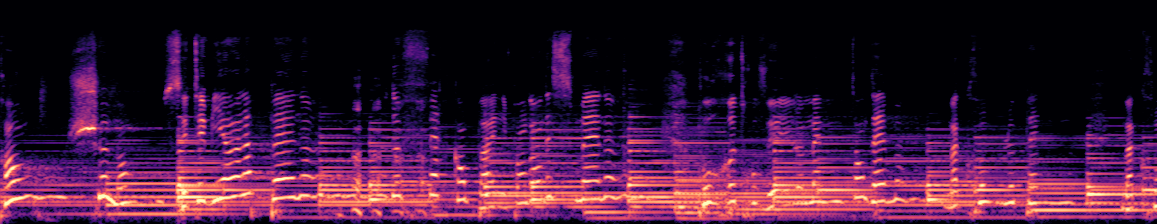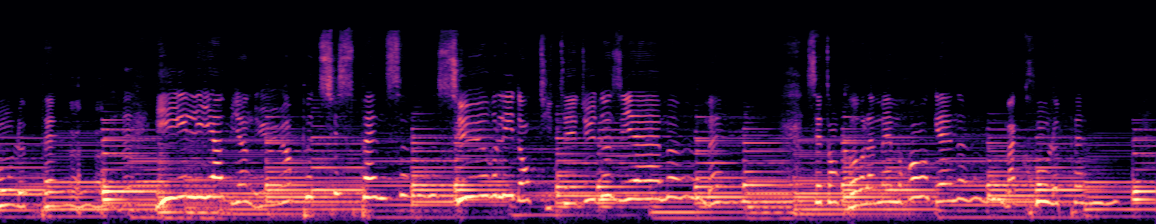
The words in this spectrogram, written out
Franchement, c'était bien la peine de faire campagne pendant des semaines retrouver le même tandem. Macron-Le Pen, Macron-Le Pen. Il y a bien eu un peu de suspense sur l'identité du deuxième, mais c'est encore la même rengaine. Macron-Le Pen,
